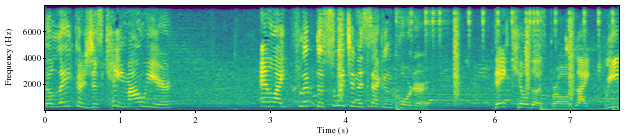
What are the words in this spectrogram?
The Lakers just came out here and like flipped the switch in the second quarter. They killed us, bro. Like, we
